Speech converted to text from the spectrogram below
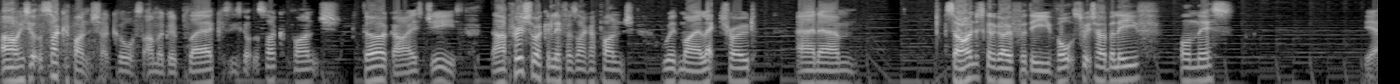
Oh, he's got the sucker punch. Of course, I'm a good player because he's got the sucker punch. Duh, guys, jeez. Now, I'm pretty sure I can lift a sucker punch with my electrode. And, um, so I'm just going to go for the volt switch, I believe, on this. Yeah,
